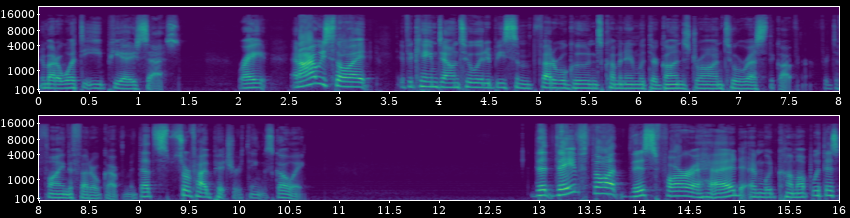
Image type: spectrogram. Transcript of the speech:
no matter what the EPA says. Right. And I always thought if it came down to it, it'd be some federal goons coming in with their guns drawn to arrest the governor for defying the federal government. That's sort of how I picture things going. That they've thought this far ahead and would come up with this.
